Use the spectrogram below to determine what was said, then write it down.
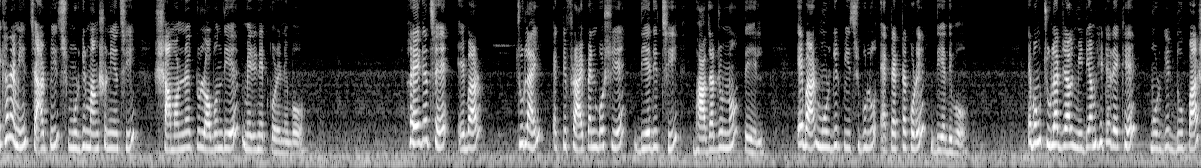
এখানে আমি চার পিস মুরগির মাংস নিয়েছি। সামান্য একটু লবণ দিয়ে মেরিনেট করে নেব। হয়ে গেছে, এবার চুলায় একটি ফ্রাই প্যান বসিয়ে দিয়ে দিচ্ছি ভাজার জন্য তেল। এবার মুরগির পিসগুলো একটা একটা করে দিয়ে দেব। এবং চুলার জাল মিডিয়াম হিটে রেখে মুরগির দুপাশ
